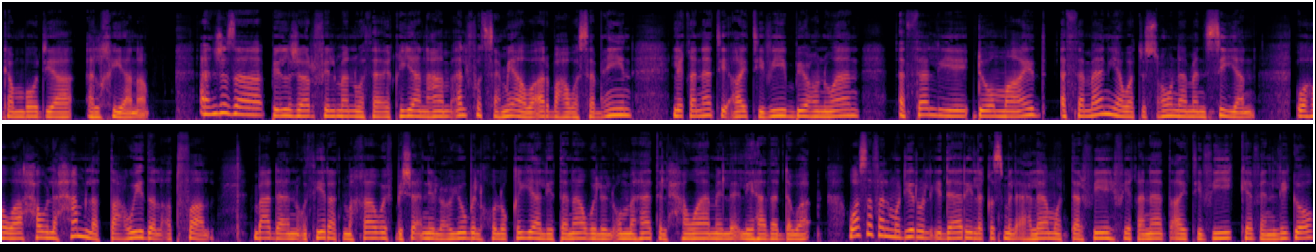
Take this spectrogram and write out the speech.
كمبوديا الخيانة. أنجز بيلجر فيلما وثائقيا عام 1974 لقناة ITV بعنوان الثاليدومايد الثمانية وتسعون منسيا وهو حول حملة تعويض الأطفال بعد أن أثيرت مخاوف بشأن العيوب الخلقية لتناول الأمهات الحوامل لهذا الدواء. وصف المدير الإداري لقسم الإعلام والترفيه في قناة ITV كيفن ليجو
